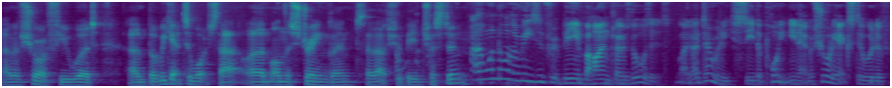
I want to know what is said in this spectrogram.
Um, I'm sure a few would, um, but we get to watch that um, on the stream, Glenn. So that should be interesting. i wonder what the reason for it being behind closed doors is like i don't really see the point you know surely exeter would have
